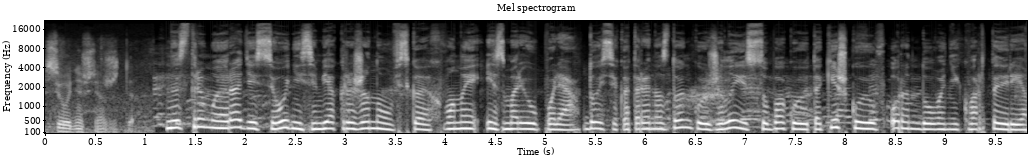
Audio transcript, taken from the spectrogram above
сьогоднішнього життя. Не стримує радість сьогодні сім'я Крижановських. Вони із Маріуполя. Досі Катерина з донькою жили із собакою та кішкою в орендованій квартирі.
